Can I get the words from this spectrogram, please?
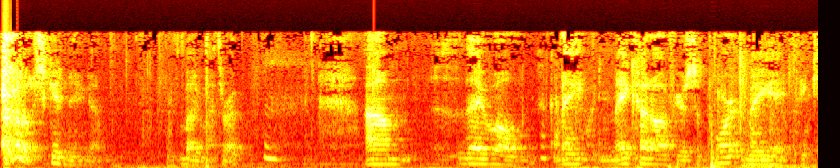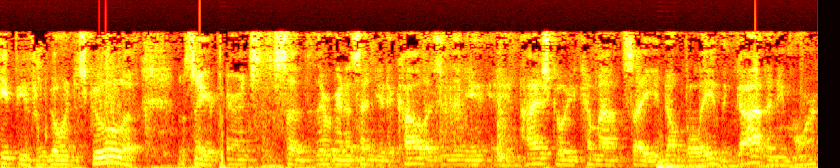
excuse me, got a bug in my throat. Um, they will Okay. may may cut off your support, may keep you from going to school. If, let's say your parents said that they were going to send you to college, and then you in high school you come out and say you don't believe in God anymore.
